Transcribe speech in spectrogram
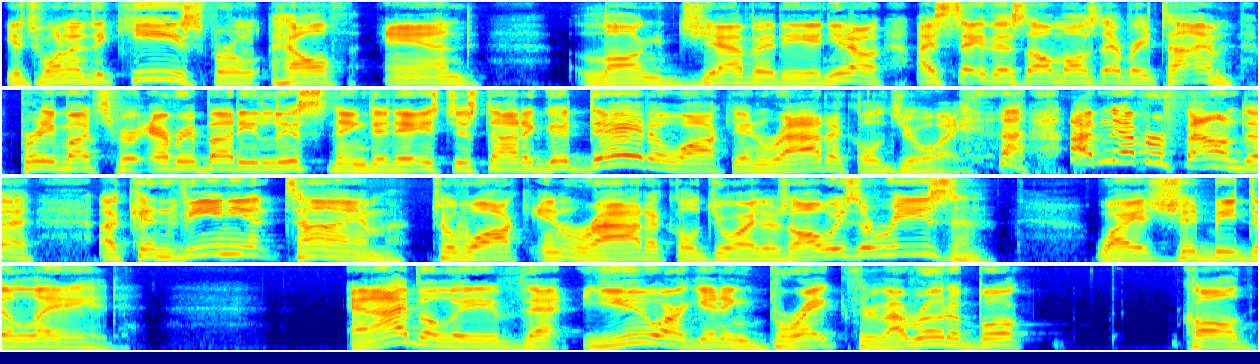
It's one of the keys for health and longevity. And you know, I say this almost every time. Pretty much for everybody listening, today's just not a good day to walk in radical joy. I've never found a, a convenient time to walk in radical joy. There's always a reason why it should be delayed. And I believe that you are getting breakthrough. I wrote a book called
